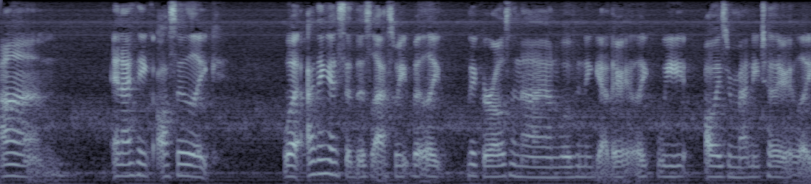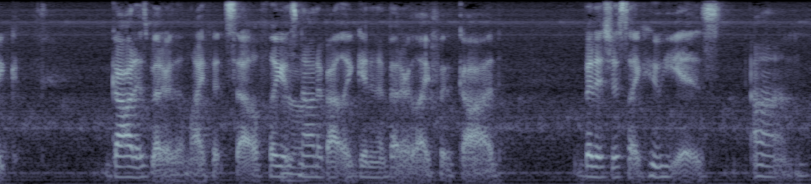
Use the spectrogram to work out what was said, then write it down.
Um and I think also like what I think I said this last week, but like the girls and I on Woven Together, like we always remind each other like God is better than life itself. Like it's Yeah. not about like getting a better life with God, but it's just like who he is. Um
